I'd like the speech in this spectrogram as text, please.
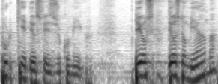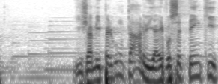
por que Deus fez isso comigo? Deus, Deus não me ama? E já me perguntaram, e aí você tem que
